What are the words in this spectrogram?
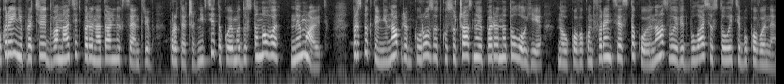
В Україні працює 12 перинатальних центрів, проте Чернівці такої медустанови не мають. Перспективні напрямки у розвитку сучасної перинатології. Наукова конференція з такою назвою відбулася у столиці Буковини.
